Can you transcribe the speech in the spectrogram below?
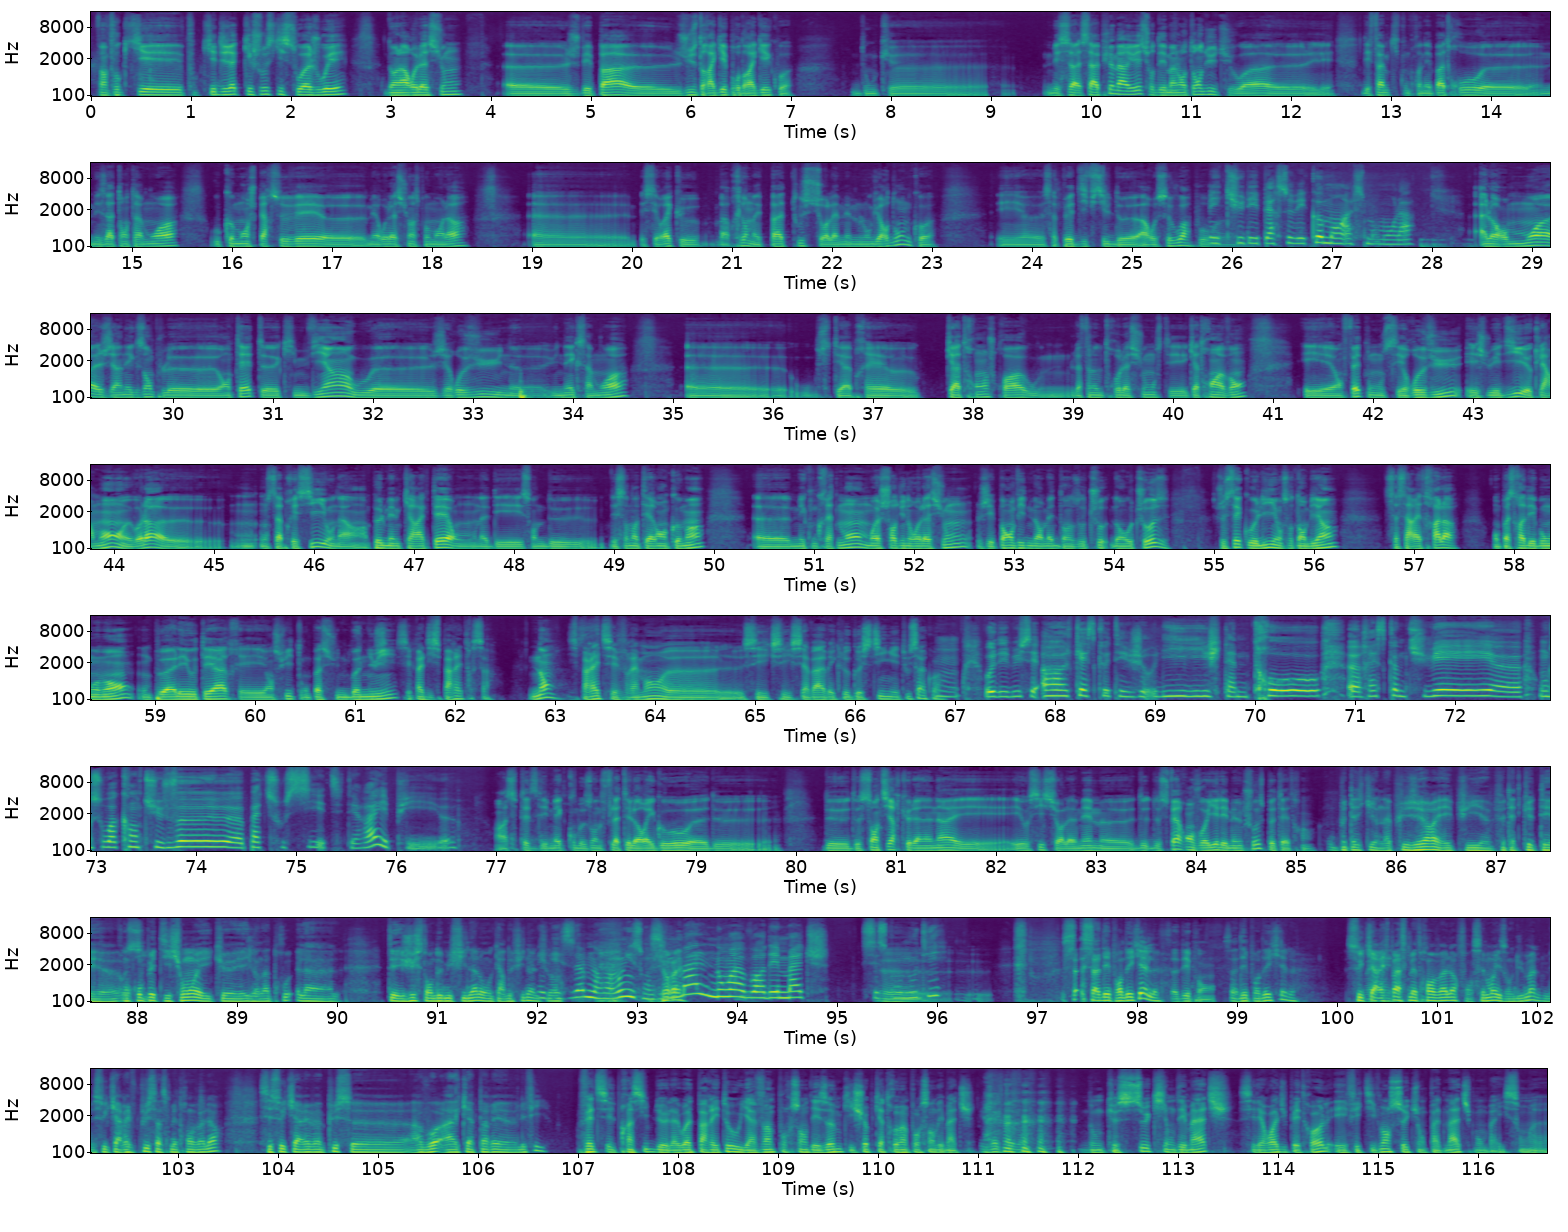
enfin, faut qu'il y ait, faut qu'il y ait déjà quelque chose qui soit joué dans la relation. Je vais pas juste draguer pour draguer, quoi. Donc, mais ça, ça a pu m'arriver sur des malentendus, tu vois, euh, les- des femmes qui comprenaient pas trop euh, mes attentes à moi ou comment je percevais euh, mes relations à ce moment-là. Et c'est vrai que bah, après, on n'est pas tous sur la même longueur d'onde, quoi. Et ça peut être difficile de, à recevoir pour. Mais tu les percevais comment à ce moment-là? Alors moi, j'ai un exemple en tête qui me vient où j'ai revu une, une ex à moi. C'était après 4 ans, je crois, ou la fin de notre relation, c'était 4 ans avant. Et en fait, on s'est revus et je lui ai dit euh, clairement, euh, voilà, euh, on, on s'apprécie, on a un peu le même caractère, on a des centres de, des centres d'intérêt en commun. Mais concrètement, moi, je sors d'une relation, j'ai pas envie de me remettre dans autre, cho- dans autre chose. Je sais qu'au lit, on s'entend bien, ça s'arrêtera là. On passera des bons moments, on peut aller au théâtre et ensuite on passe une bonne nuit. C'est pas disparaître, ça. Non, Disparaître, c'est vraiment. euh, c'est, ça va avec le ghosting et tout ça, quoi. Mm. Au début c'est oh qu'est-ce que t'es jolie, je t'aime trop, euh, reste comme tu es, euh, on se voit quand tu veux, euh, pas de soucis, etc. Et puis euh, Ah, c'est peut-être des mecs qui ont besoin de flatter leur ego, euh, de, de, de sentir que la nana est, est aussi sur la même. euh, de, de se faire renvoyer les mêmes choses, peut-être. hein. Ou peut-être qu'il y en a plusieurs et puis euh, peut-être que tu es en Aussi. compétition et qu'il y en a trop. La, T'es juste en demi-finale ou en quart de finale, mais tu vois. les hommes normalement ils ont C'est du vrai. mal non à avoir des matchs. C'est ce qu'on Euh, nous dit. Ça, ça dépend desquels. Ça dépend. Ça dépend desquels. Ceux qui Ouais. arrivent pas à se mettre en valeur, forcément, ils ont du mal. Mais ceux qui arrivent plus à se mettre en valeur, c'est ceux qui arrivent à plus euh, à, à accaparer euh, les filles. En fait, c'est le principe de la loi de Pareto où il y a 20% des hommes qui chopent 80% des matchs. Exactement. Donc euh, ceux qui ont des matchs, c'est les rois du pétrole. Et effectivement, ceux qui n'ont pas de match, bon bah ils sont euh,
